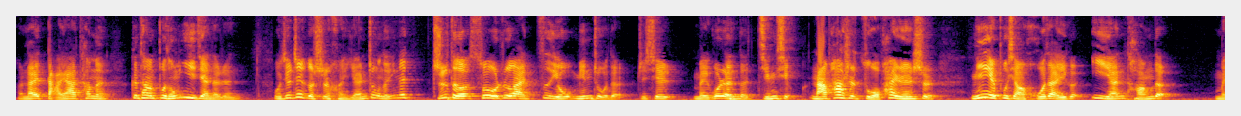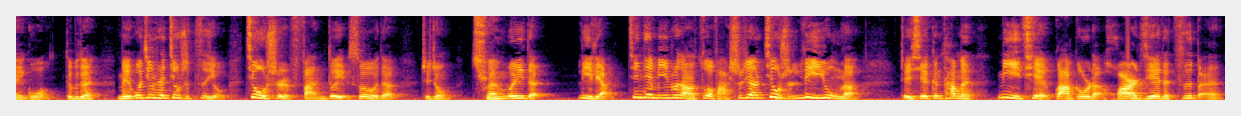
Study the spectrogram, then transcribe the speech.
来打压他们跟他们不同意见的人。我觉得这个是很严重的，应该值得所有热爱自由民主的这些美国人的警醒。哪怕是左派人士，你也不想活在一个一言堂的美国，对不对？美国精神就是自由，就是反对所有的这种权威的力量。今天民主党的做法，实际上就是利用了这些跟他们密切挂钩的华尔街的资本，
